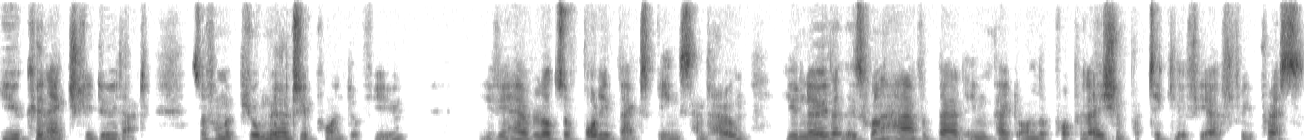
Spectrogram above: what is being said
you can actually do that. So from a pure military point of view, if you have lots of body bags being sent home, you know that this will have a bad impact on the population, particularly if you have free press.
